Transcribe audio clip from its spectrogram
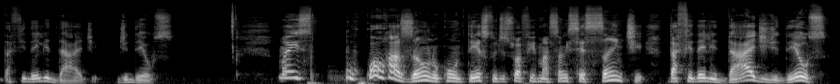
da fidelidade de Deus. Mas por qual razão, no contexto de sua afirmação incessante da fidelidade de Deus,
